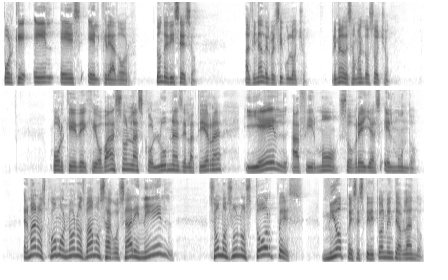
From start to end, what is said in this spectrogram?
Porque Él es el creador. ¿Dónde dice eso? Al final del versículo 8, primero de Samuel 2.8. Porque de Jehová son las columnas de la tierra y Él afirmó sobre ellas el mundo. Hermanos, ¿cómo no nos vamos a gozar en Él? Somos unos torpes, miopes espiritualmente hablando.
